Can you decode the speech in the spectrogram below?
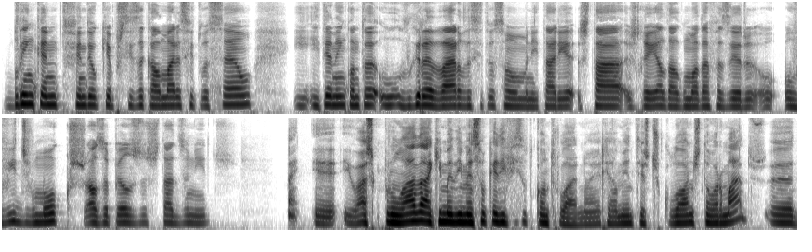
Blinken defendeu que é preciso acalmar a situação e, e, tendo em conta o degradar da situação humanitária, está Israel de algum modo a fazer ouvidos mocos aos apelos dos Estados Unidos? Bem, é, eu acho que, por um lado, há aqui uma dimensão que é difícil de controlar, não é? Realmente estes colonos estão armados, uh,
